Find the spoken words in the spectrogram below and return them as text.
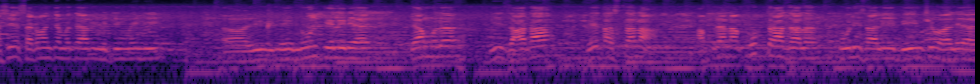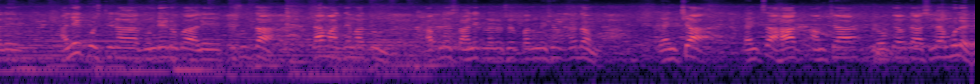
असे सर्वांच्या मध्ये आम्ही मिटिंगमध्ये ही नोंद केलेली आहे. त्यामुळं ही जागा देत असताना आपल्याला खूप त्रास झाला. पोलीस आले बी एम वाले आले अनेक गोष्टींना गुंडे लोक आले. ते सुद्धा त्या माध्यमातून आपले स्थानिक नगरसेवक परमेश्वर कदम यांच्या त्यांचा हात आमच्या डोक्यावरती असल्यामुळे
